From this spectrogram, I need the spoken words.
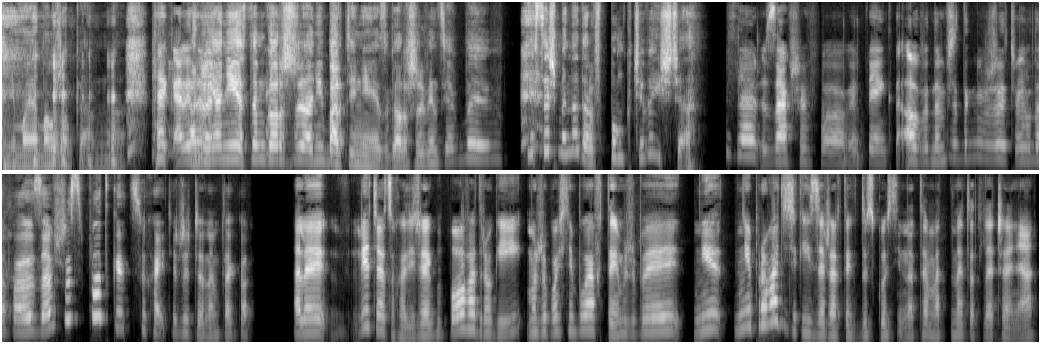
ani moja małżonka Anna. tak, ale ani zobacz. ja nie jestem gorszy, ani Barty nie jest gorszy, więc jakby jesteśmy nadal w punkcie wyjścia. Zawsze, zawsze w połowie. Piękne. Oby nam się tak w życiu udawało zawsze spotkać. Słuchajcie, życzę nam tego. Ale wiecie o co chodzi, że jakby połowa drogi może właśnie była w tym, żeby nie, nie prowadzić jakichś zażartych dyskusji na temat metod leczenia,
